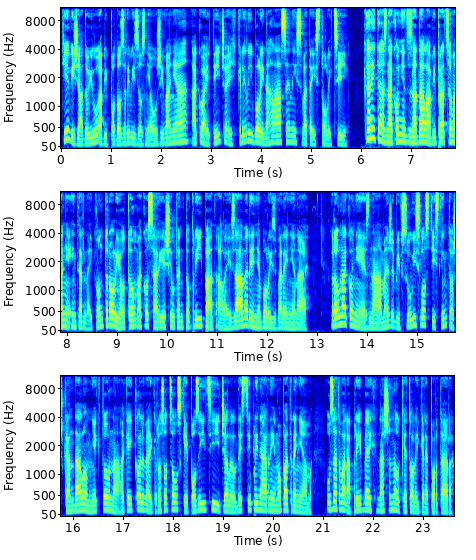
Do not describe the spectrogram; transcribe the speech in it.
Tie vyžadujú, aby podozriví zo zneužívania, ako aj tí, čo ich kryli, boli nahlásení Svetej stolici. Caritas nakoniec zadala vypracovanie internej kontroly o tom, ako sa riešil tento prípad, ale jej závery neboli zverejnené. Rovnako nie je známe, že by v súvislosti s týmto škandálom niekto na akejkoľvek rozhodcovskej pozícii čelil disciplinárnym opatreniam, uzatvára príbeh National Catholic Reporter.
